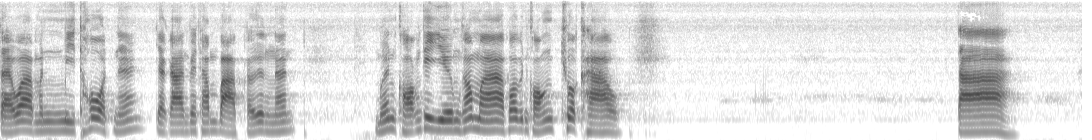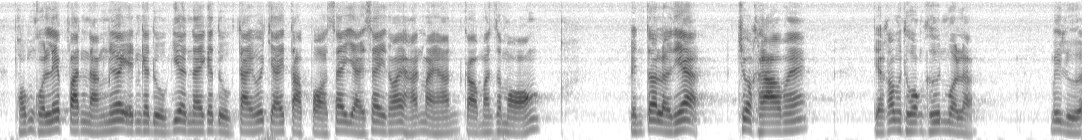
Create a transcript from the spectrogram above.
แต่ว่ามันมีโทษนะจากการไปทำบาปกับเรื่องนั้น เหมือนของที่ยืมเข้ามา เพราะเป็นของชั่วคราว ตา ผมขนเล็บฟันหนังเนื้อเอ็นกระดูกเยื่อในกระดูกไตหัวใจตับปอดไส้ใหญ่ไส้น้อยอาหารใหม่อาหารเก่ามันสมอง เป็นต้นเหล่านี้ชั่วคราวไหมเดี๋ยวเขามาทวงคืนหมดละไม่เหลือ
